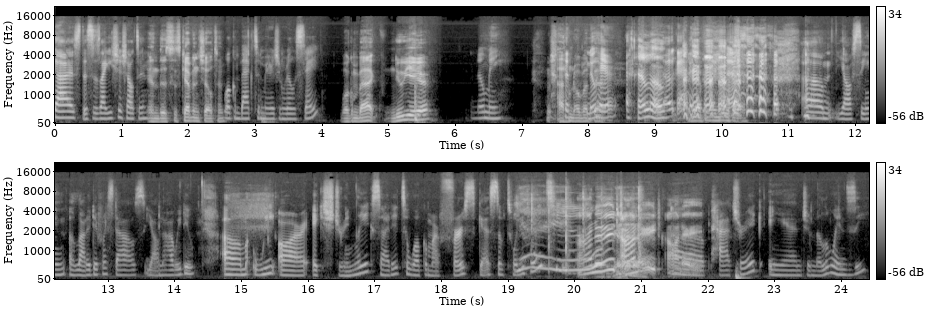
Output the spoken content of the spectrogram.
guys, this is Aisha Shelton. And this is Kevin Shelton. Welcome back to Marriage and Real Estate. Welcome back. New year. New me. I don't know about New that. hair. Hello. Okay. Definitely new hair. um, y'all seen a lot of different styles. Y'all know how we do. Um, we are extremely excited to welcome our first guest of 2022. Honored, Yeah. honored, uh, honored. Patrick and Jamila Winsey.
